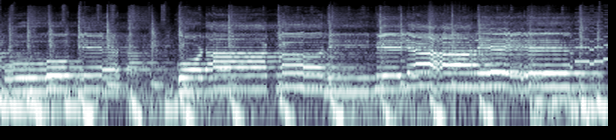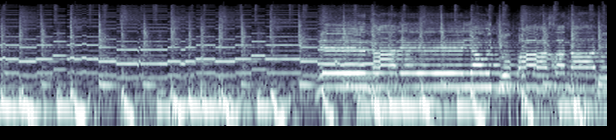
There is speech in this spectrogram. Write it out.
લાડવો કેતા ગોડા કરી મેલ્યા રે. હે નારે આવજો પાસા નારે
